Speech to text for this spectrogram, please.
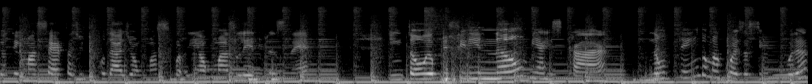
eu tenho uma certa dificuldade em algumas, em algumas letras, né? Então eu preferi não me arriscar, não tendo uma coisa segura,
